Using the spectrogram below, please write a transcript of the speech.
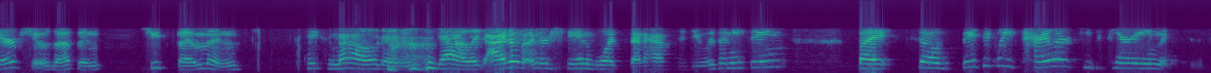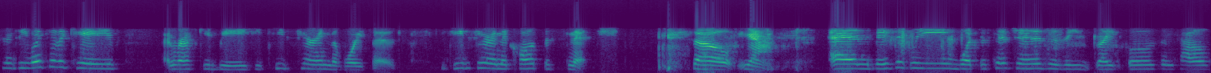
sheriff shows up and shoots them and takes them out. And yeah, like I don't understand what that has to do with anything. But so basically, Tyler keeps hearing since he went to the cave and rescued B. He keeps hearing the voices. He keeps hearing they call it the snitch. So yeah, and basically what the snitch is is he like goes and tells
